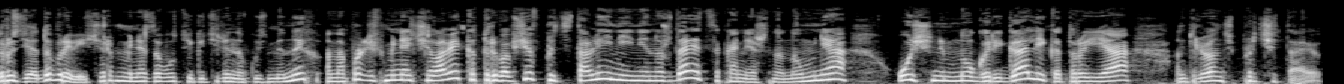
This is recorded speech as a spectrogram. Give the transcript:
Друзья, добрый вечер. Меня зовут Екатерина Кузьминых, а напротив меня человек, который вообще в представлении не нуждается, конечно, но у меня очень много регалий, которые я, Антон Иванович, прочитаю.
